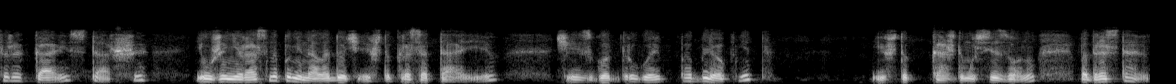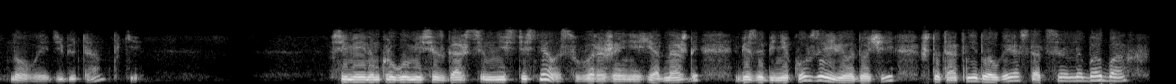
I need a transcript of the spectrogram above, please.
сорока и старше, и уже не раз напоминала дочери, что красота ее через год-другой поблекнет, и что к каждому сезону подрастают новые дебютантки — в семейном кругу миссис Гарстин не стеснялась в выражениях, и однажды без обиняков заявила дочери, что так недолго и остаться на бабах.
